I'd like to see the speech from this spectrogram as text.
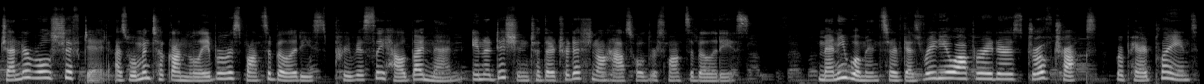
Gender roles shifted as women took on the labor responsibilities previously held by men, in addition to their traditional household responsibilities. Many women served as radio operators, drove trucks, repaired planes,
